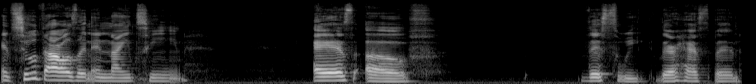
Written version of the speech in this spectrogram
in 2019, as of this week, there has been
